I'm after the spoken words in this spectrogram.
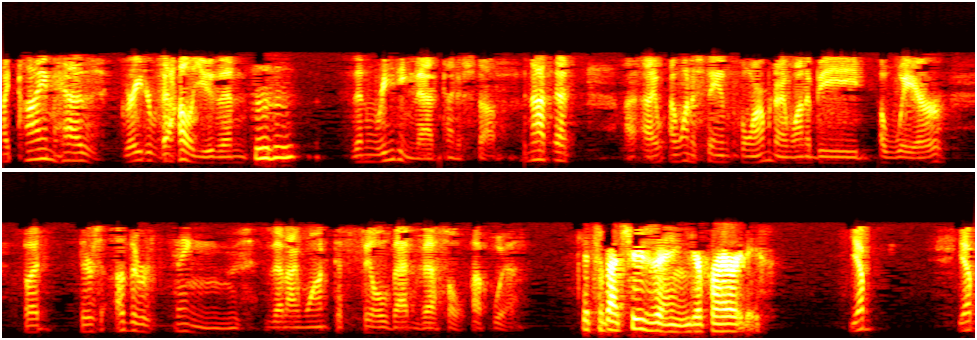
my time has greater value than mm-hmm. than reading that kind of stuff. Not that I, I, I want to stay informed and I want to be aware, but there's other things that I want to fill that vessel up with. It's about choosing your priorities. Yep. Yep.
